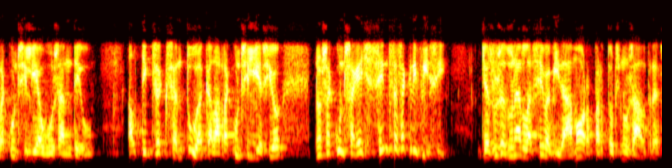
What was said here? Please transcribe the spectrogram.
reconcilieu-vos amb Déu. El text accentua que la reconciliació no s'aconsegueix sense sacrifici, Jesús ha donat la seva vida a mort per tots nosaltres.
